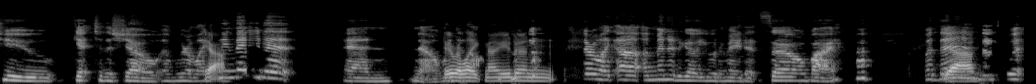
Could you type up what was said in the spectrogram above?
to get to the show, and we were like, Yeah. we made it. And no, we they were like, not. no, you didn't. they were like, uh, a minute ago you would have made it, so bye. but then Yeah. that's what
